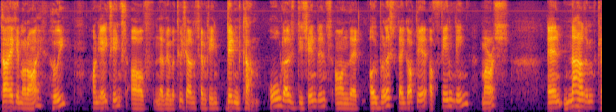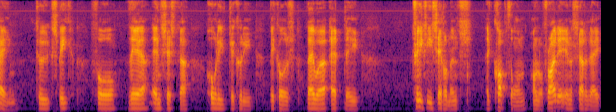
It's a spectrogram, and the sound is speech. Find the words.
Taheke Marae Hui on the 18th of November 2017 didn't come. All those descendants on that obelisk they got there offending Morris and none of them came to speak for their ancestor Hori Tikuri because they were at the treaty settlements at Copthorne on a Friday and a Saturday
